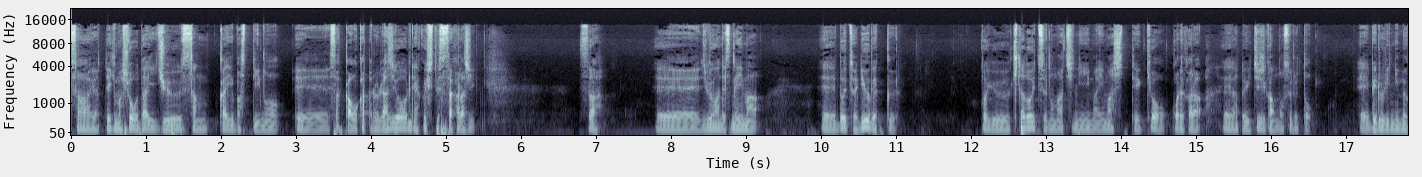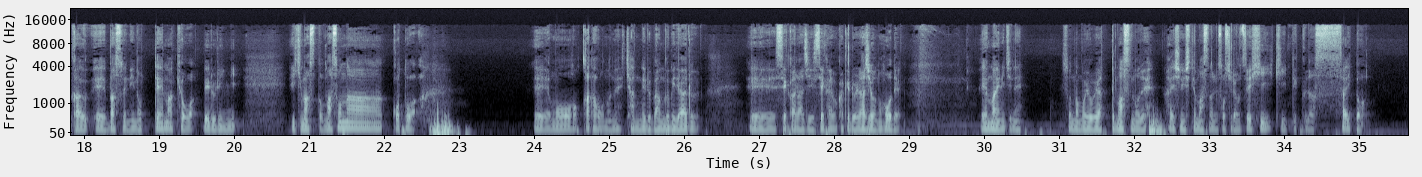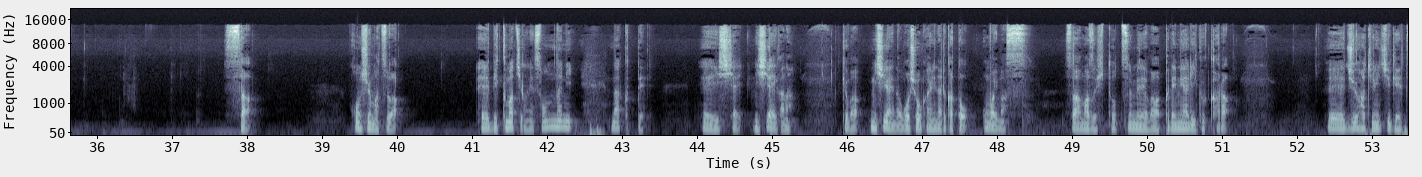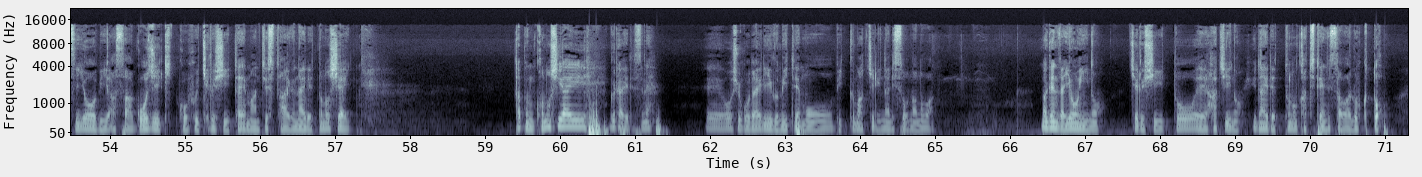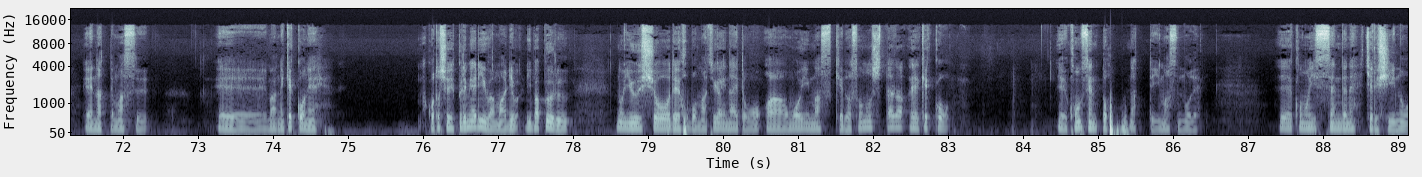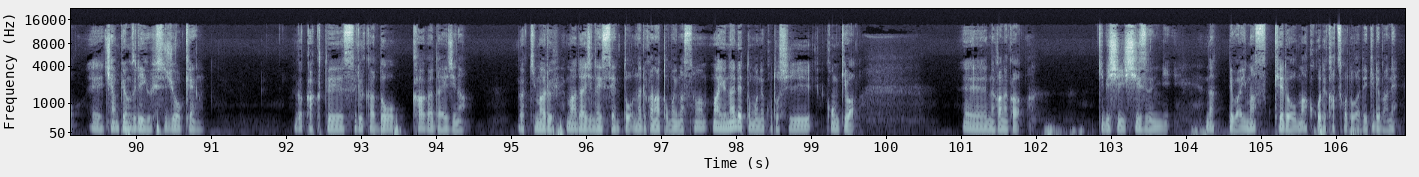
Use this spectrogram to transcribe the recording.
さあ、やっていきましょう。第13回バスティの、えー、サッカーを語るラジオ略してサカラジ。さあ、えー、自分はですね、今、えー、ドイツはリューベックという北ドイツの街に今いまして、今日これから、えー、あと1時間もすると、えー、ベルリンに向かう、えー、バスに乗って、まあ今日はベルリンに行きますと、まあそんなことは、えー、もう片方のね、チャンネル番組である、えー、セカラジ、世界をかけるラジオの方で、え、毎日ね、そんな模様をやってますので、配信してますので、そちらをぜひ聞いてくださいと。さあ、今週末は、えー、ビッグマッチがね、そんなになくて、えー、1試合、2試合かな。今日は2試合のご紹介になるかと思います。さあ、まず1つ目はプレミアリーグから、えー、18日月曜日朝5時キックオフチェルシー対マンチェスターユナイテッドの試合。多分この試合ぐらいですね。えー、欧州5大リーグ見てもビッグマッチになりそうなのは、まあ、現在4位のチェルシーと、えー、8位のユナイテッドの勝ち点差は6と、えー、なってます。えー、まあね、結構ね、今年プレミアリーグはまあリバプールの優勝でほぼ間違いないとは思いますけど、その下が、えー、結構、えー、混戦となっていますので、えー、この一戦でね、チェルシーの、えチャンピオンズリーグ出場権が確定するかどうかが大事な、が決まる、まあ大事な一戦となるかなと思います。まあ、まあ、ユナイテッドもね、今年、今季は、えなかなか厳しいシーズンになってはいますけど、まあここで勝つことができればね、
